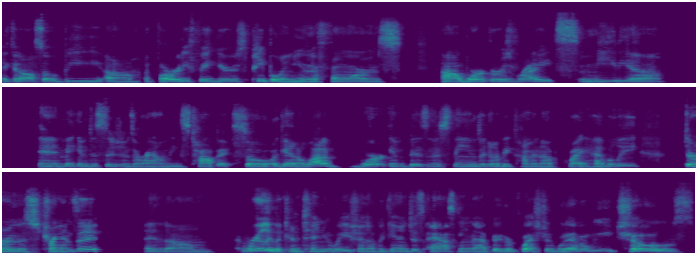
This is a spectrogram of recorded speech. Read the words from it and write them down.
It could also be um, authority figures, people in uniforms, uh, workers' rights, media, and making decisions around these topics. So again, a lot of work and business themes are going to be coming up quite heavily during this transit. And um, really the continuation of, again, just asking that bigger question. Whatever we chose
